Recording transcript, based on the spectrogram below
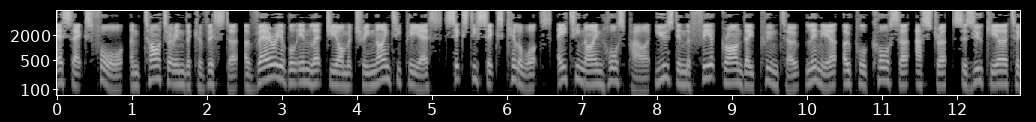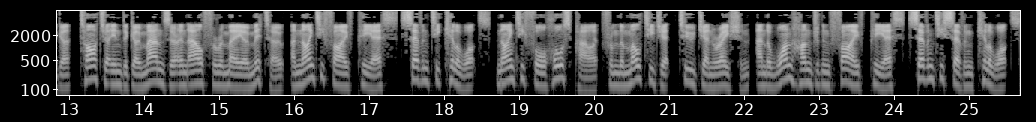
SX4, and Tata Indica Vista, a variable inlet geometry 90 PS 66 kilowatts, 89 horsepower used in the Fiat Grande Punto, Linea, Opel Corsa, Astra, Suzuki Ertiga, Tata Indigo Manza and Alfa Romeo Mito, a 95 PS 70 kilowatts, 94 horsepower from the Multijet 2 generation, and a 105 PS 77 kilowatts,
